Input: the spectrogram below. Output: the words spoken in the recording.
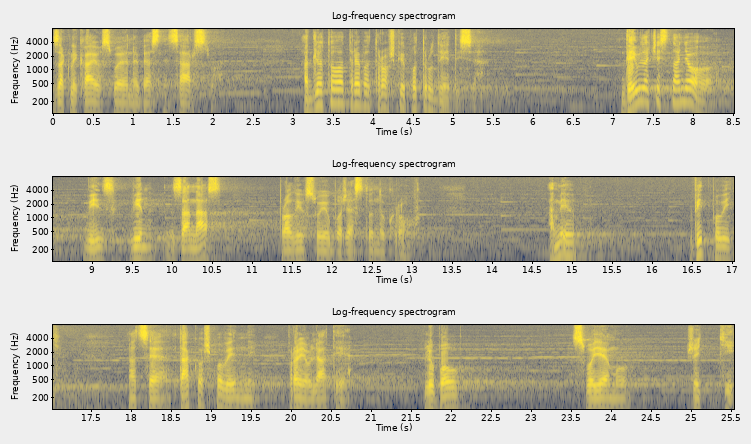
закликає в своє Небесне Царство. А для того треба трошки потрудитися. Дивлячись на нього, Він, він за нас пролив свою божественну кров. А ми відповідь на це також повинні проявляти любов в своєму житті.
